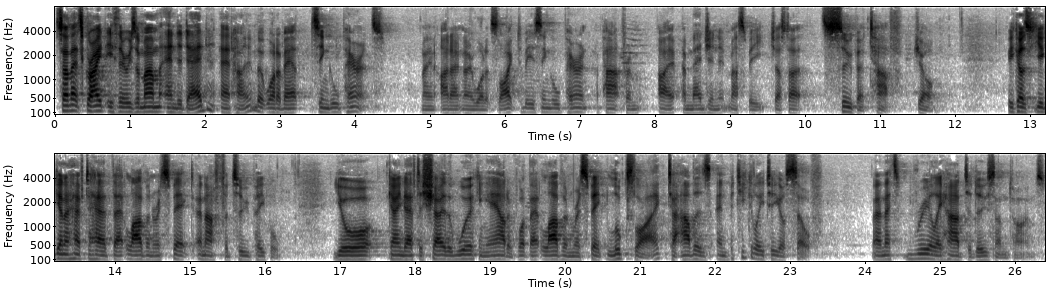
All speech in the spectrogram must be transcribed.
So that's great if there is a mum and a dad at home, but what about single parents? I mean, I don't know what it's like to be a single parent, apart from I imagine it must be just a super tough job because you're going to have to have that love and respect enough for two people. You're going to have to show the working out of what that love and respect looks like to others and particularly to yourself. And that's really hard to do sometimes.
